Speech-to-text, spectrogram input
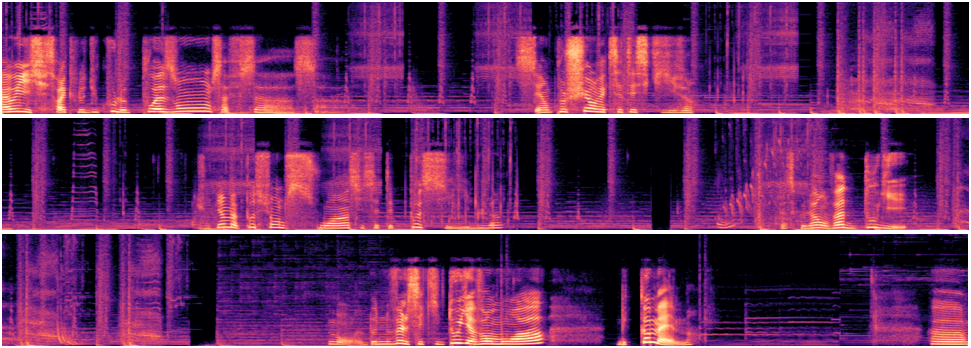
Ah oui, c'est vrai que le, du coup, le poison, ça, ça, ça, C'est un peu chiant avec cette esquive. Je veux bien ma potion de soin si c'était possible. Parce que là, on va douiller. Bon, la bonne nouvelle, c'est qu'il douille avant moi. Mais quand même. Euh,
